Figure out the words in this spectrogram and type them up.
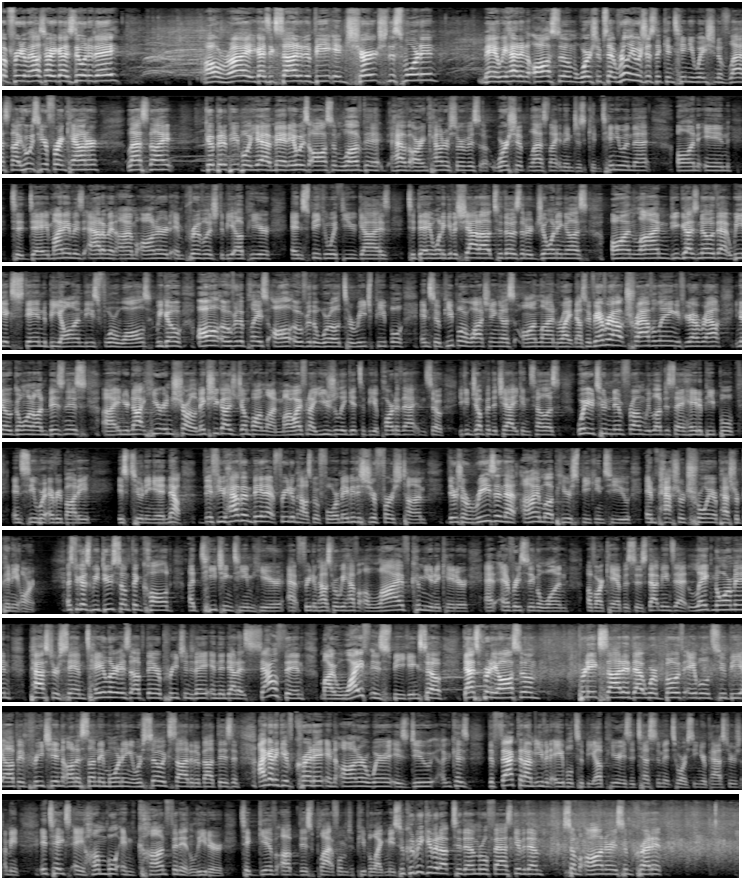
Up, Freedom House? How are you guys doing today? All right, you guys excited to be in church this morning? Man, we had an awesome worship set. Really, it was just a continuation of last night. Who was here for Encounter last night? Good bit of people. Yeah, man, it was awesome. Loved to have our Encounter service uh, worship last night and then just continuing that on in today. My name is Adam, and I'm honored and privileged to be up here and speaking with you guys today. I want to give a shout out to those that are joining us online. Do you guys know that we extend beyond these four walls? We go all over the place, all over the world to reach people. And so people are watching us online right now. So if you're ever out traveling, if you're ever out, you know, going on business, uh, and you're not here in Charlotte, make sure you guys jump online. My wife and I usually get to be a part of that. And so you can jump in the chat, you can tell us where you're tuning in from. We love to say hey to people and see where everybody is tuning in. Now, if you haven't been at Freedom House before, maybe this is your first time, there's a reason that I'm up here speaking to you and Pastor Troy or Pastor Penny aren't. That's because we do something called a teaching team here at Freedom House where we have a live communicator at every single one of our campuses. That means at Lake Norman, Pastor Sam Taylor is up there preaching today. And then down at South End, my wife is speaking. So that's pretty awesome pretty excited that we're both able to be up and preaching on a Sunday morning, and we're so excited about this. And I got to give credit and honor where it is due because the fact that I'm even able to be up here is a testament to our senior pastors. I mean, it takes a humble and confident leader to give up this platform to people like me. So, could we give it up to them real fast? Give them some honor and some credit.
